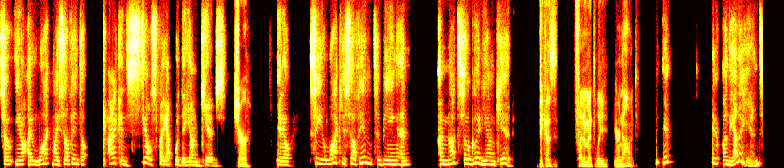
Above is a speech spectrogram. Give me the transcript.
So, you know, I lock myself into, I can still stay up with the young kids. Sure. You know, so you lock yourself into being an, a not so good young kid. Because fundamentally, you're not. Yeah. You know, on the other hand,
